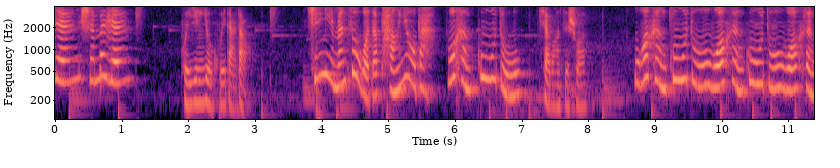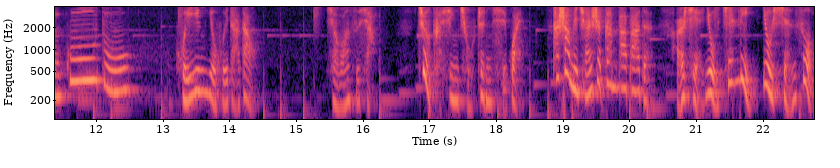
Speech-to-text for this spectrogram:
人？什么人？”回音又回答道：“请你们做我的朋友吧，我很孤独。”小王子说：“我很孤独，我很孤独，我很孤独。”回音又回答道：“小王子想，这颗星球真奇怪。”它上面全是干巴巴的，而且又尖利又咸涩，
